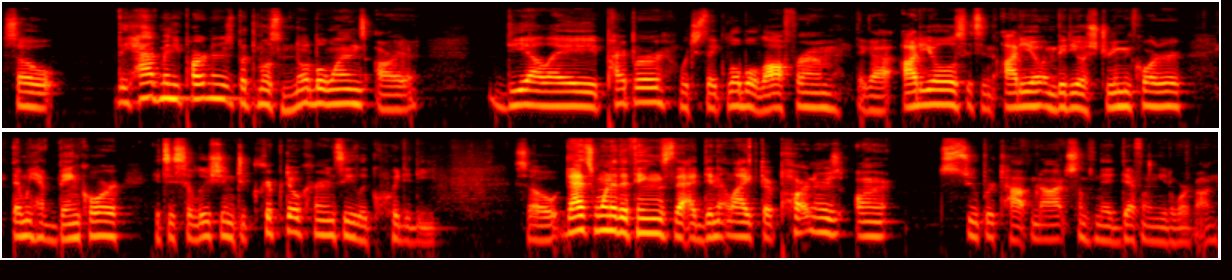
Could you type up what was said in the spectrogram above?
So they have many partners, but the most notable ones are DLA Piper, which is a global law firm. They got Audios, it's an audio and video stream recorder. Then we have Bancor, it's a solution to cryptocurrency liquidity. So that's one of the things that I didn't like. Their partners aren't super top notch, something they definitely need to work on.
